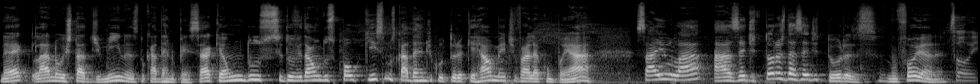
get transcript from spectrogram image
né, lá no estado de Minas, no Caderno Pensar, que é um dos, se duvidar, um dos pouquíssimos cadernos de cultura que realmente vale acompanhar. Saiu lá as editoras das editoras, não foi, Ana? Foi.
